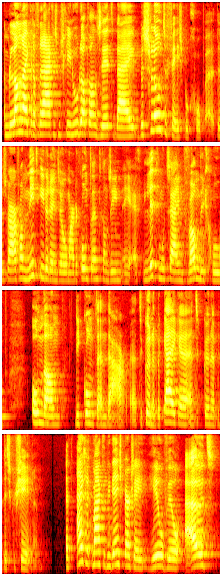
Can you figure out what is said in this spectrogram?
Een belangrijkere vraag is misschien hoe dat dan zit bij besloten Facebookgroepen. Dus waarvan niet iedereen zomaar de content kan zien en je echt lid moet zijn van die groep om dan die content daar eh, te kunnen bekijken en te kunnen bediscussiëren. Het, eigenlijk maakt het niet eens per se heel veel uit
